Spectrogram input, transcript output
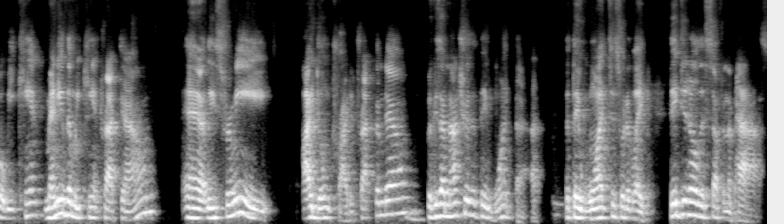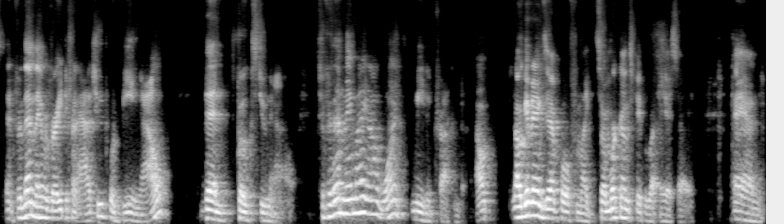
but we can't, many of them we can't track down. And at least for me, I don't try to track them down because I'm not sure that they want that, that they want to sort of like, they did all this stuff in the past. And for them, they have a very different attitude toward being out than folks do now. So for them, they might not want me to track them down. I'll, I'll give an example from like, so I'm working on this paper about ASA and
